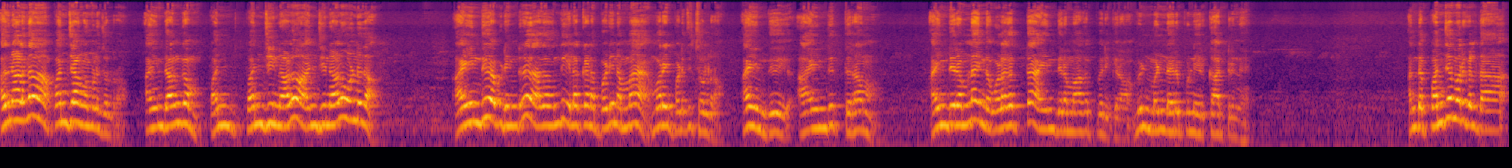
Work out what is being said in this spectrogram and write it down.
அதனால தான் பஞ்சாங்கம்னு சொல்கிறோம் ஐந்து அங்கம் பஞ் பஞ்சினாலும் அஞ்சினாலும் ஒன்று தான் ஐந்து அப்படின்ற அதை வந்து இலக்கணப்படி நம்ம முறைப்படுத்தி சொல்கிறோம் ஐந்து ஐந்து திறம். ஐந்திரம்னா இந்த உலகத்தை ஐந்திரமாக பிரிக்கிறோம். விண் மண் நெருப்பு நீர் காற்றுன்னு. அந்த பஞ்சமர்கள் தான்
